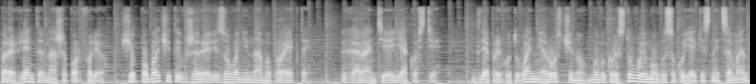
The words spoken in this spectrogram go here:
Перегляньте наше портфоліо, щоб побачити вже реалізовані нами проекти. Гарантія якості. Для приготування розчину ми використовуємо високоякісний цемент,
